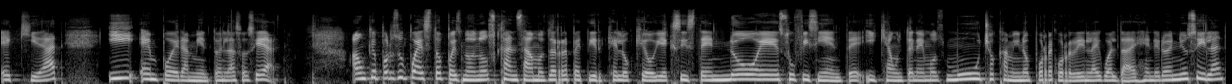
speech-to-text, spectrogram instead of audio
equidad y empoderamiento en la sociedad. Aunque por supuesto, pues no nos cansamos de repetir que lo que hoy existe no es suficiente y que aún tenemos mucho camino por recorrer en la igualdad de género en New Zealand,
